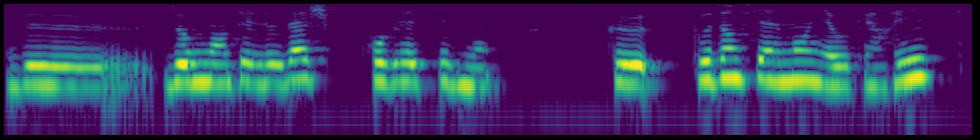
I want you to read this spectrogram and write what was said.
d'augmenter le dosage progressivement. Parce que potentiellement, il n'y a aucun risque,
